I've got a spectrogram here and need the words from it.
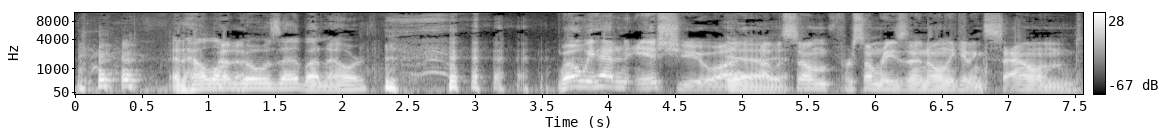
And how long ago was that? About an hour? Well, we had an issue. I, Yeah, I was yeah. some for some reason only getting sound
